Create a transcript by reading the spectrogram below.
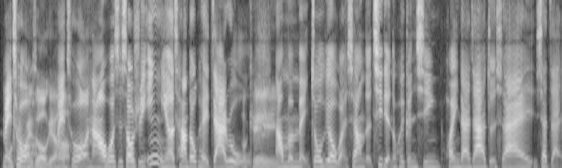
没错，没错，OK，没错。然后或是搜寻《因你而唱》都可以加入，OK。然后我们每周六晚上的七点都会更新，欢迎大家准时来下载。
